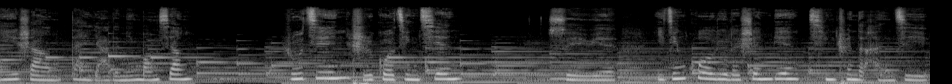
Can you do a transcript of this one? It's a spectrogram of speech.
衣上淡雅的柠檬香。如今时过境迁，岁月已经过滤了身边青春的痕迹，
